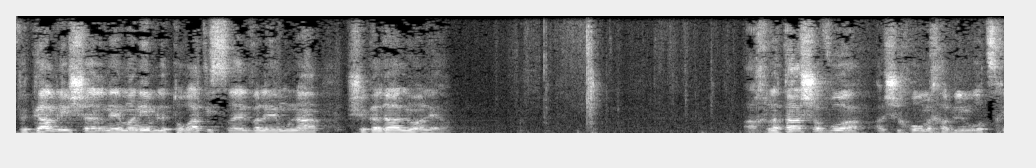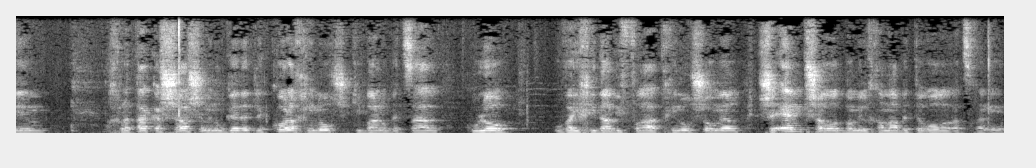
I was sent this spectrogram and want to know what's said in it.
וגם להישאר נאמנים לתורת ישראל ולאמונה שגדלנו עליה. ההחלטה השבוע על שחרור מחבלים רוצחים, החלטה קשה שמנוגדת לכל החינוך שקיבלנו בצה"ל כולו וביחידה בפרט, חינוך שאומר שאין פשרות במלחמה בטרור הרצחני.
